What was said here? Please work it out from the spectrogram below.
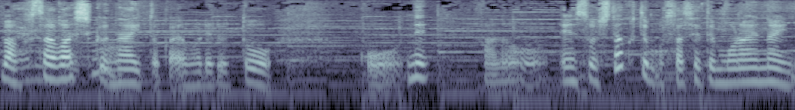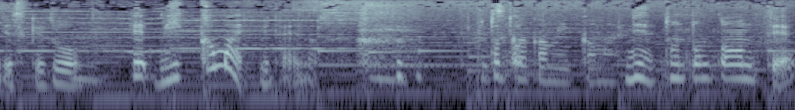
まあ、ふさわしくないとか言われるとこうねあの演奏したくてもさせてもらえないんですけど、え3日前？みたいな。2日か3日前。ねトントントンって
